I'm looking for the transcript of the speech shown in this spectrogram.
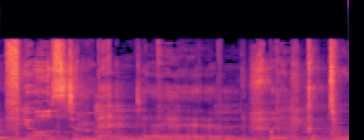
refused to mend it, but it cut through.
